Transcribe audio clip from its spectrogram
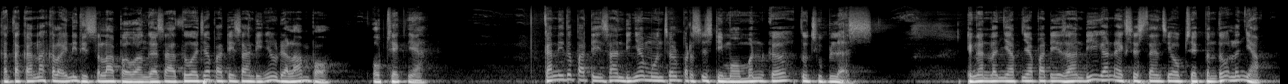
Katakanlah kalau ini di sela bawangga satu aja patik sandinya udah lampau objeknya. Kan itu patik sandinya muncul persis di momen ke-17. Dengan lenyapnya patik sandi kan eksistensi objek bentuk lenyap.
